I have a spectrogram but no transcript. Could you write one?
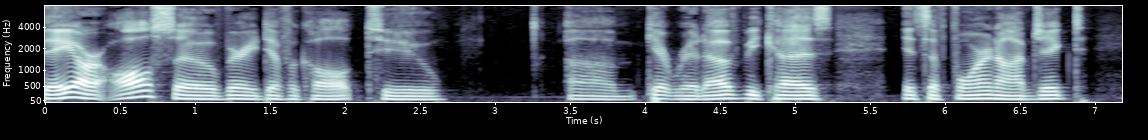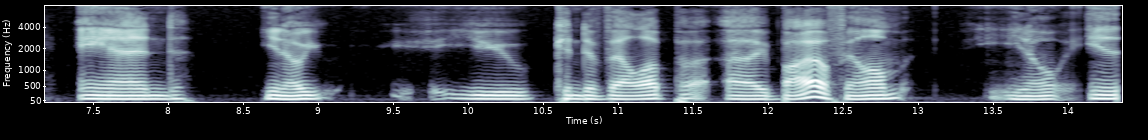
they are also very difficult to um, get rid of because it's a foreign object and you know you can develop a, a biofilm, you know, in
